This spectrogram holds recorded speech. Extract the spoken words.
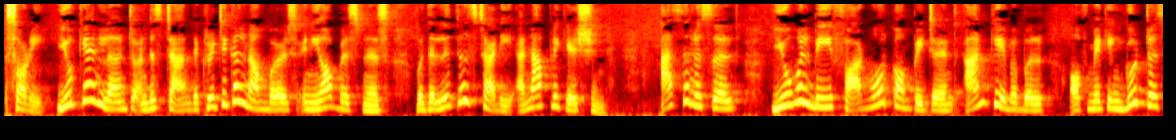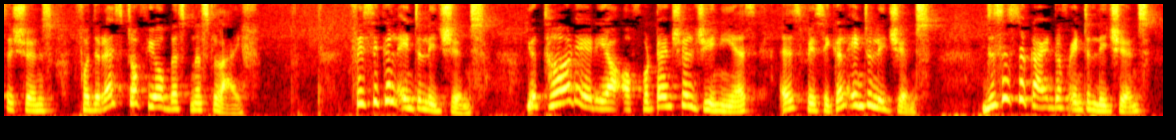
sorry, you can learn to understand the critical numbers in your business with a little study and application. As a result, you will be far more competent and capable of making good decisions for the rest of your business life. Physical intelligence. Your third area of potential genius is physical intelligence. This is the kind of intelligence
